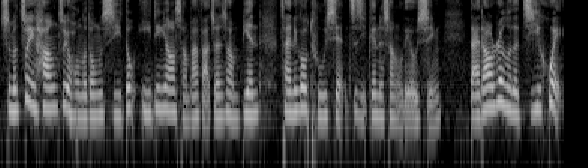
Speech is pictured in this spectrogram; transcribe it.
什么最夯最红的东西都一定要想办法沾上边，才能够凸显自己跟得上流行。逮到任何的机会，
